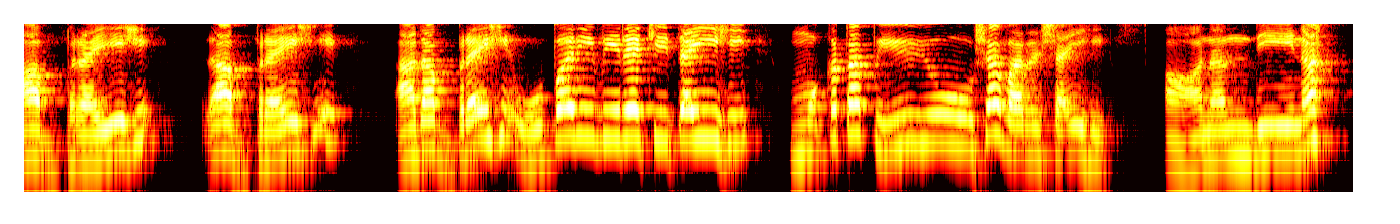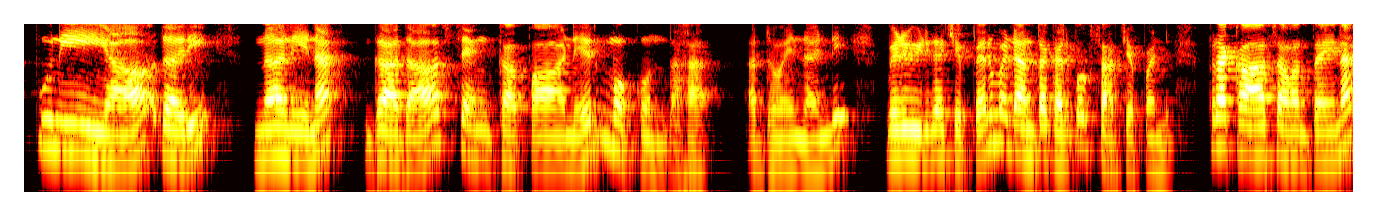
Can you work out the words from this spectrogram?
అభ్రై అభ్రై అదభ్రై ఉపరి విరచితై ముఖతపీయూషవర్షై ఆనందీన పునీయాదరి నలిన గదా శంఖపాణిర్ముకుంద అర్థమైందండి? విడివిడిగా చెప్పాను మరి అంతా కలిపి ఒకసారి చెప్పండి. ప్రకాశవంతైన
